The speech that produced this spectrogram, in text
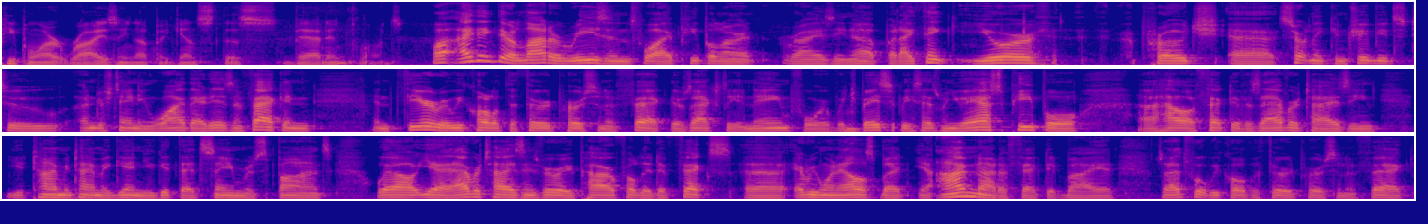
people aren't rising up against this bad influence? Well, I think there are a lot of reasons why people aren't rising up, but I think your approach uh, certainly contributes to understanding why that is. In fact, in, in theory, we call it the third person effect. There's actually a name for it, which mm. basically says when you ask people uh, how effective is advertising, you, time and time again, you get that same response. Well, yeah, advertising is very powerful. It affects uh, everyone else, but you know, I'm not affected by it. So that's what we call the third person effect.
